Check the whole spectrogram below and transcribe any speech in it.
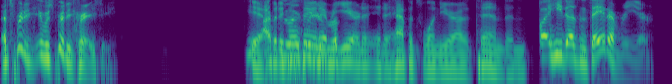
That's pretty. It was pretty crazy. Yeah, I but if feel you like say it every look- year and it, it happens one year out of ten, then But he doesn't say it every year.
